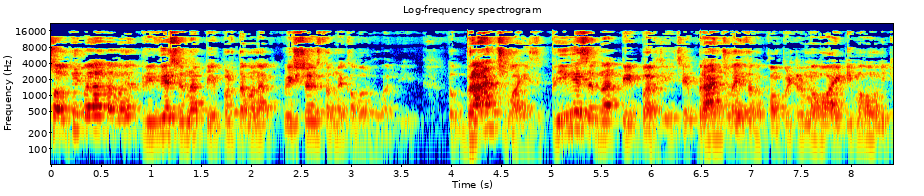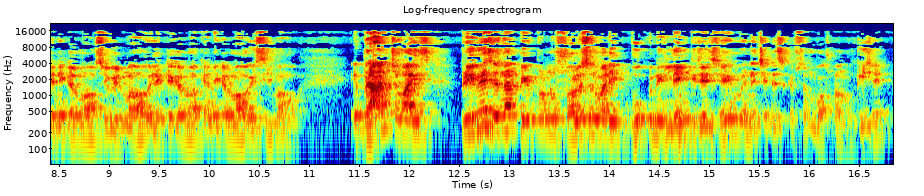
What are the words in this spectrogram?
સૌથી પહેલા તમારે પ્રીવિયસ યરના પેપર તમારા ક્વેશ્ચન્સ તમને ખબર હોવા જોઈએ. તો બ્રાન્ચ વાઇઝ પ્રીવિયસ યરના પેપર જે છે બ્રાન્ચ વાઇઝ તમે કોમ્પ્યુટરમાં હો આઈટીમાં હો મિકેનિકલમાં હો સિવિલમાં હો ઇલેક્ટ્રિકલમાં કેમિકલમાં હો એસીમાં હો એ બ્રાન્ચ વાઇઝ પ્રીવિયસ યરના પેપરનું સોલ્યુશન વાળી બુકની લિંક જે છે, મેં નીચે ડિસ્ક્રિપ્શન બોક્સમાં મૂકી છે.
